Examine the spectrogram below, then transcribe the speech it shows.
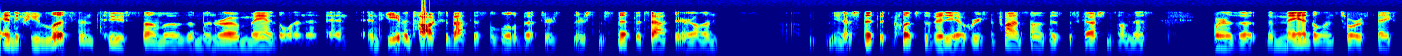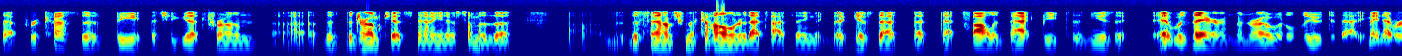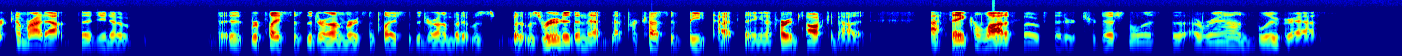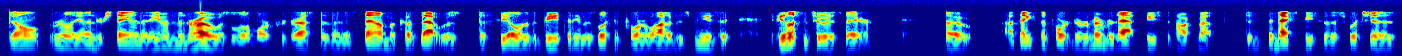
And if you listen to some of the Monroe mandolin, and, and and he even talks about this a little bit. There's there's some snippets out there on, um, you know, snippet clips of video where you can find some of his discussions on this, where the the mandolin sort of takes that percussive beat that you get from uh, the the drum kits. Now, you know, some of the uh, the sounds from the cajon or that type thing that, that gives that that that solid backbeat to the music. It was there, and Monroe would allude to that. He may never come right out and said, you know, it replaces the drum or it's in place of the drum, but it was but it was rooted in that that percussive beat type thing, and I've heard him talk about it. I think a lot of folks that are traditionalists uh, around bluegrass don't really understand that even Monroe was a little more progressive in his sound because that was the feel or the beat that he was looking for in a lot of his music. If you listen to it, it's there. So I think it's important to remember that piece to talk about the, the next piece of this, which is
